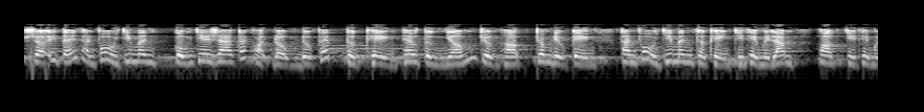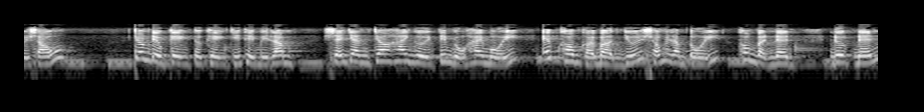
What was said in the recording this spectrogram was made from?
Sở Y tế thành phố Hồ Chí Minh cũng chia ra các hoạt động được phép thực hiện theo từng nhóm trường hợp trong điều kiện thành phố Hồ Chí Minh thực hiện chỉ thị 15 hoặc chỉ thị 16. Trong điều kiện thực hiện chỉ thị 15, sẽ dành cho hai người tiêm đủ hai mũi, F0 khỏi bệnh dưới 65 tuổi, không bệnh nền, được đến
